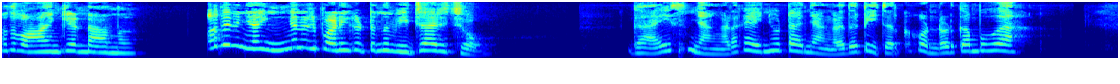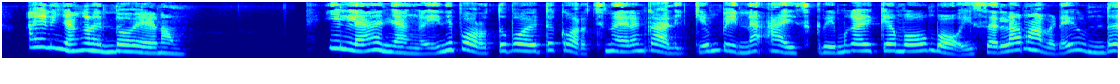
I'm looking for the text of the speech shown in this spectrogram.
അത് വാങ്ങിക്കണ്ടാന്ന്. അതിന് ഞാൻ ഇങ്ങനെ ഒരു പണി കിട്ടുന്ന വിചാരിച്ചോ? ഗൈസ് ഞങ്ങളുടെ കഴിഞ്ഞോട്ടാ. ഞങ്ങളത് ടീച്ചർക്ക് കൊണ്ടുകൊടുക്കാൻ പോവാ. അതിന് ഞങ്ങൾ എന്തോ വേണം? ഇല്ല ഞങ്ങൾ ഇനി പുറത്തു പോയിട്ട് കുറച്ചു നേരം കളിക്കും. പിന്നെ ഐസ്ക്രീം കഴിക്കാൻ പോകും ബോയ്സ് എല്ലാം അവിടെ ഉണ്ട്.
